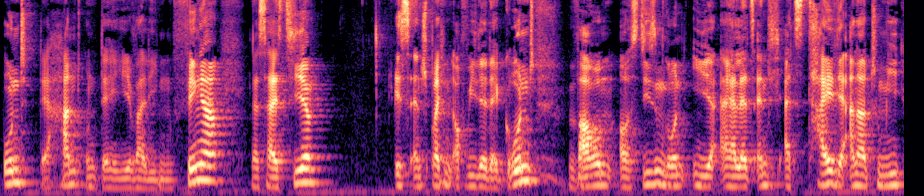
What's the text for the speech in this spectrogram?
und der Hand und der jeweiligen Finger. Das heißt, hier ist entsprechend auch wieder der Grund, warum aus diesem Grund er letztendlich als Teil der Anatomie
